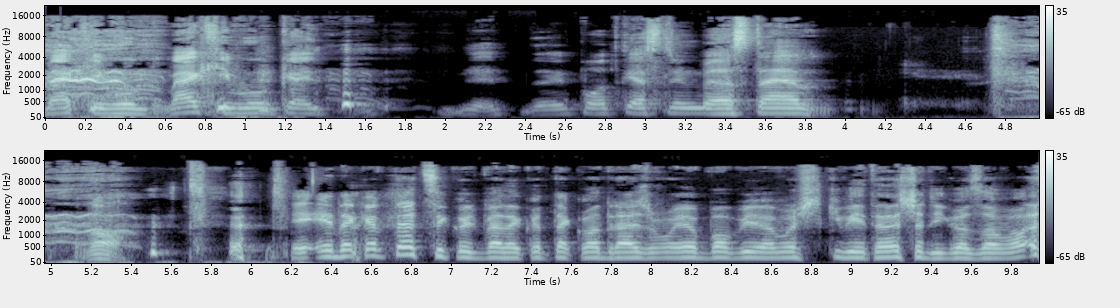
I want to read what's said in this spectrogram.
Meghívunk, meghívunk egy podcastünkbe, aztán Na, Én, én nekem tetszik, hogy beleköttek Andrásba olyan Babi, mert most kivételesen igaza van.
